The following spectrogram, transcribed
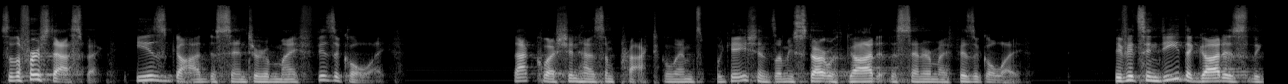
So, the first aspect is God the center of my physical life? That question has some practical implications. Let me start with God at the center of my physical life. If it's indeed that God is the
